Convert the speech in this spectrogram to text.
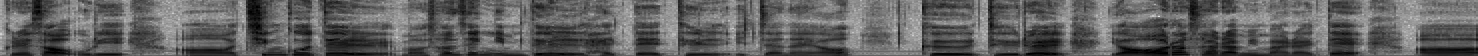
그래서 우리 어, 친구들, 뭐 선생님들 할 때 들 있잖아요. 그 들을 여러 사람이 말할 때 어,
